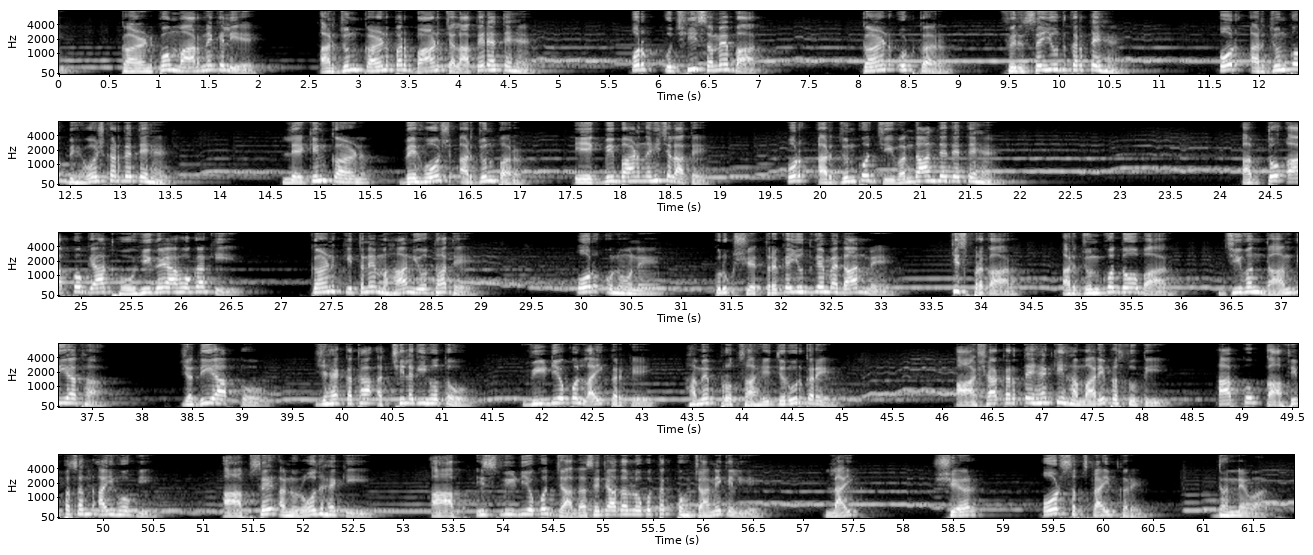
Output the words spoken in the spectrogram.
कर्ण को मारने के लिए अर्जुन कर्ण पर बाण चलाते रहते हैं और कुछ ही समय बाद कर्ण उठकर फिर से युद्ध करते हैं और अर्जुन को बेहोश कर देते हैं। लेकिन कर्ण बेहोश अर्जुन पर एक भी बाण नहीं चलाते और अर्जुन को जीवन दान दे देते हैं। अब तो आपको ज्ञात हो ही गया होगा कि कर्ण कितने महान योद्धा थे और उन्होंने कुरुक्षेत्र के युद्ध के मैदान में किस प्रकार अर्जुन को दो बार जीवन दान दिया था। यदि आपको यह कथा अच्छी लगी हो तो वीडियो को लाइक करके हमें प्रोत्साहित ज़रूर करें। आशा करते हैं कि हमारी प्रस्तुति आपको काफ़ी पसंद आई होगी। आपसे अनुरोध है कि आप इस वीडियो को ज़्यादा से ज़्यादा लोगों तक पहुँचाने के लिए लाइक, शेयर और सब्सक्राइब करें। धन्यवाद।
